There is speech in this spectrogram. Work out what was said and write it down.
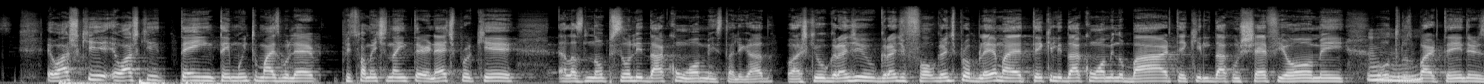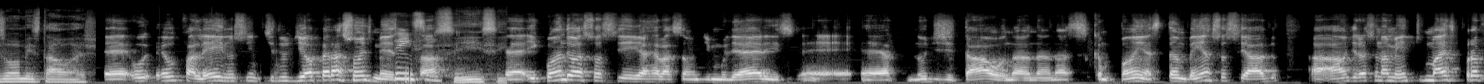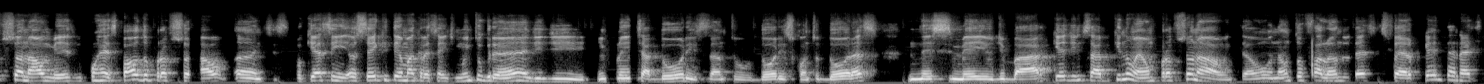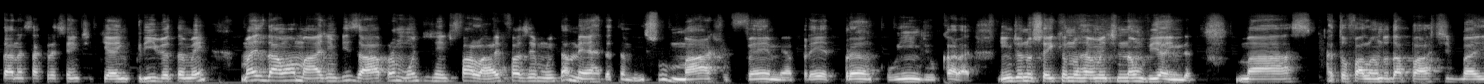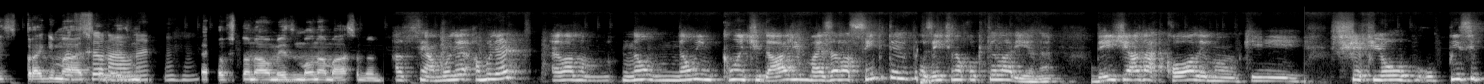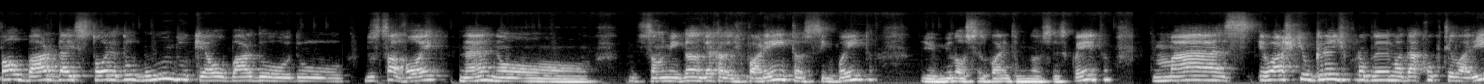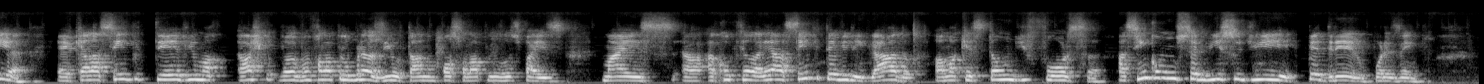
Eu acho que eu acho que tem, tem muito mais mulher principalmente na internet, porque elas não precisam lidar com homens, tá ligado? Eu acho que o grande, o grande, o grande problema é ter que lidar com homem no bar, ter que lidar com chefe homem, uhum. outros bartenders homens e tal, eu acho. É, eu falei no sentido de operações mesmo, sim, tá? Sim, sim. É, e quando eu associei a relação de mulheres é, é no digital, na, na, nas campanhas, também associado a, um direcionamento mais profissional mesmo, com respaldo profissional antes. Porque, assim, eu sei que tem uma crescente muito grande de influenciadores, tanto dores quanto doras, nesse meio de bar, que a gente sabe que não é um profissional. Então, não estou falando dessa esfera, porque a internet está nessa crescente que é incrível também, mas dá uma margem bizarra para um monte de gente falar e fazer muita merda também. Isso macho, fêmea, preto, branco, índio, caralho. Índio eu não sei que eu não, realmente não vi ainda, mas eu estou falando da parte mais pragmática profissional, mesmo. Né? Uhum. É profissional mesmo, mão na massa mesmo. Assim, a mulher, a mulher ela não, não em quantidade, mas ela sempre teve presente na coquetelaria, né? Desde Ada Coleman, que chefiou o principal bar da história do mundo, que é o bar do, do, do Savoy, né? No, se não me engano, década de 40, 50, de 1940 a 1950. Mas eu acho que o grande problema da coquetelaria é que ela sempre teve uma. Acho que vou falar pelo Brasil, tá? Não posso falar pelos outros países mas a, a coquetelaria sempre teve ligado a uma questão de força, assim como um serviço de pedreiro, por exemplo.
